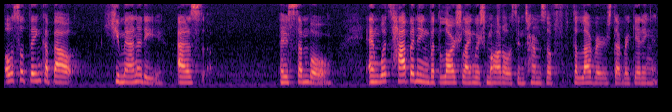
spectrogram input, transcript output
also think about humanity as a symbol and what's happening with large language models in terms of the leverage that we're getting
